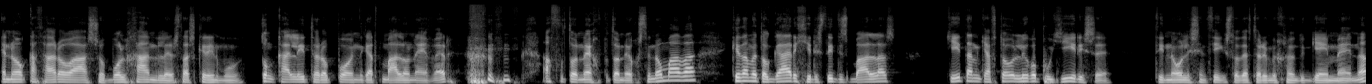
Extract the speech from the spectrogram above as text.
ένα καθαρό άσο, ball handler στα screen μου, τον καλύτερο point guard μάλλον ever, αφού τον έχω που τον έχω στην ομάδα, και είδαμε τον Κάρι χειριστή της μπάλας και ήταν και αυτό λίγο που γύρισε την όλη συνθήκη στο δεύτερο ημίχρονο του Game 1,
